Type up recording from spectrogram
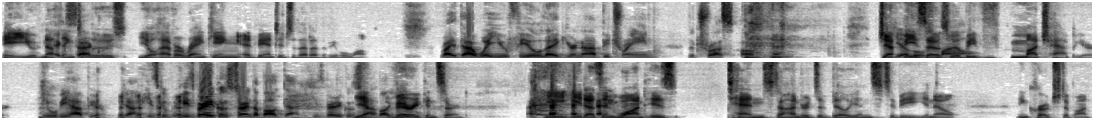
Hey, you have nothing exactly. to lose. You'll have a ranking advantage that other people won't. Right. That way you feel like you're not betraying the trust of the Jeff Bezos smile. will be v- much happier. He will be happier. Yeah, he's he's very concerned about that. He's very concerned yeah, about very you. concerned. He he doesn't want his tens to hundreds of billions to be, you know, encroached upon.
